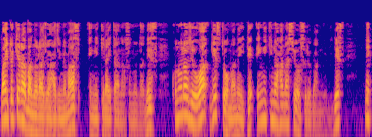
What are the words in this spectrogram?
バイトキャラバンのラジオを始めます。演劇ライターの園田です。このラジオはゲストを招いて演劇の話をする番組です。で、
